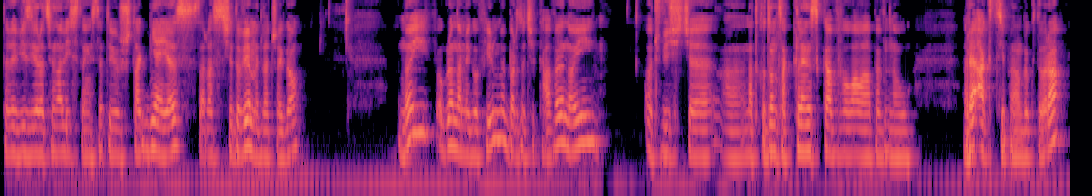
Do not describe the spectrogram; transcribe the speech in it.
telewizji Racjonalista. Niestety już tak nie jest. Zaraz się dowiemy dlaczego. No i oglądam jego filmy, bardzo ciekawe. No i oczywiście nadchodząca klęska wywołała pewną reakcję pana doktora.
